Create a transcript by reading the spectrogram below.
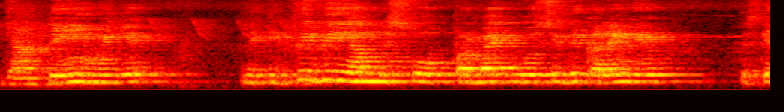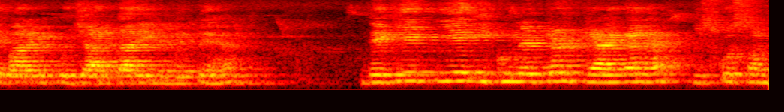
जानते ही होंगे। लेकिन फिर भी हम इसको प्रमेय को सिद्ध करेंगे, इसके बारे में कुछ जानकारी ले लेते हैं। देखिए, ये इक्विलेटरल ट्रायंगल है, जिसको सम,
